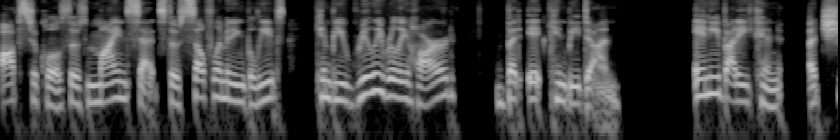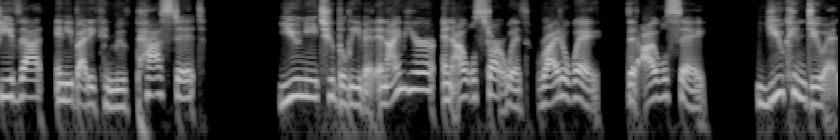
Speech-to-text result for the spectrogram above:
obstacles, those mindsets, those self limiting beliefs can be really, really hard, but it can be done. Anybody can achieve that. Anybody can move past it. You need to believe it. And I'm here and I will start with right away that I will say, you can do it.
